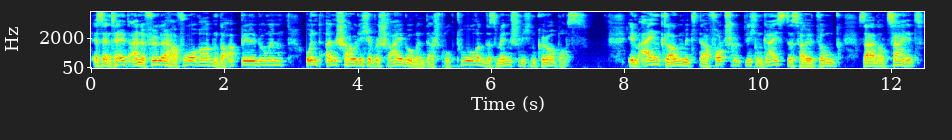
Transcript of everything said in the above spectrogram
Es enthält eine Fülle hervorragender Abbildungen und anschauliche Beschreibungen der Strukturen des menschlichen Körpers. Im Einklang mit der fortschrittlichen Geisteshaltung seiner Zeit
